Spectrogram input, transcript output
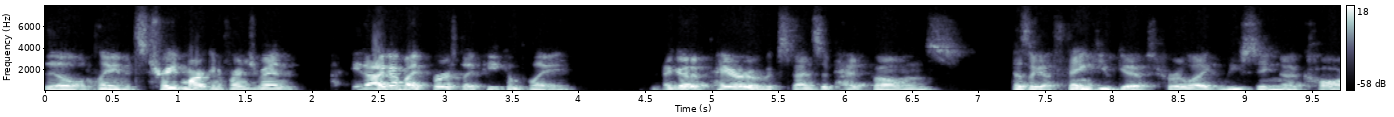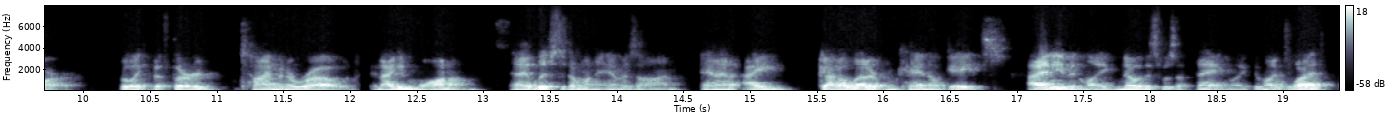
They'll claim it's trademark infringement you know, I got my first IP complaint. I got a pair of expensive headphones as like a thank you gift for like leasing a car for like the third time in a row. And I didn't want them. And I listed them on Amazon and I got a letter from K&L Gates. I didn't even like know this was a thing. Like, I'm like, what?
